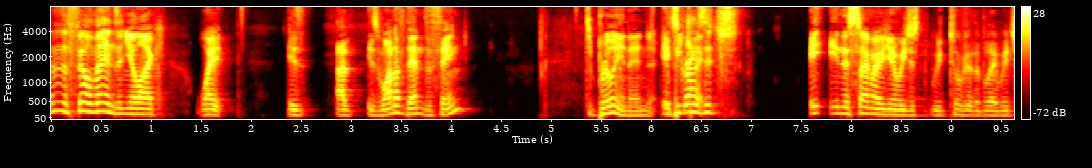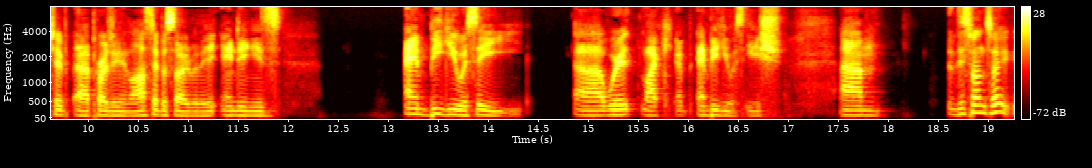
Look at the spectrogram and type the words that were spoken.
and then the film ends and you're like, wait, is uh, is one of them the thing? It's a brilliant ending. It's because it's i- in the same way. You know, we just we talked about the Blair Witch uh, project in the last episode, where the ending is ambiguous-y, uh, where it, like ambiguous-ish. Um, This one too.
